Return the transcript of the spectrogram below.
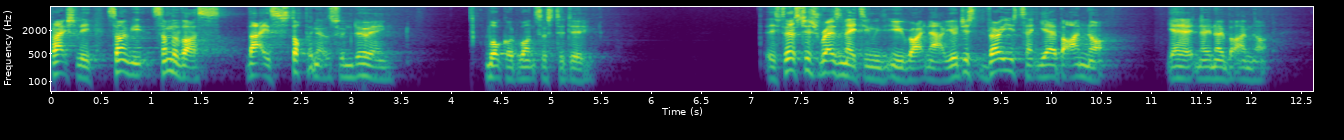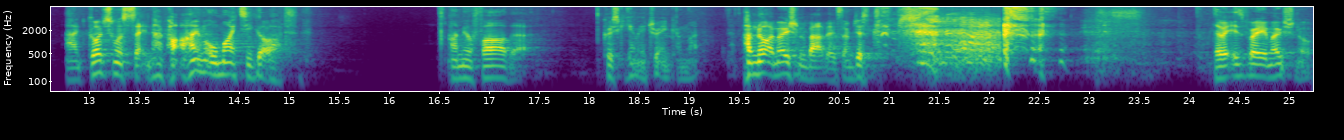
But actually, some of, you, some of us, that is stopping us from doing what God wants us to do. If that's just resonating with you right now, you're just very used to saying, yeah, but I'm not. Yeah, no, no, but I'm not. And God just wants to say, no, but I'm Almighty God. I'm your Father. Chris, can you get me a drink? I'm like, I'm not emotional about this. I'm just. though it is very emotional.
